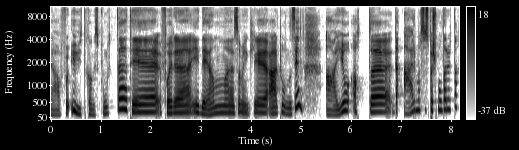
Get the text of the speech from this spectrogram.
Ja, for utgangspunktet til, for uh, ideen uh, som egentlig er Tone sin, er jo at uh, det er masse spørsmål der ute.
